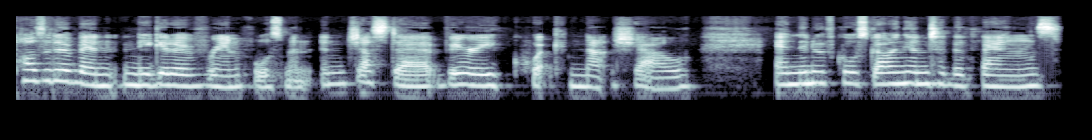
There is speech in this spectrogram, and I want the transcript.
positive and negative reinforcement in just a very quick nutshell. And then, of course, going into the things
